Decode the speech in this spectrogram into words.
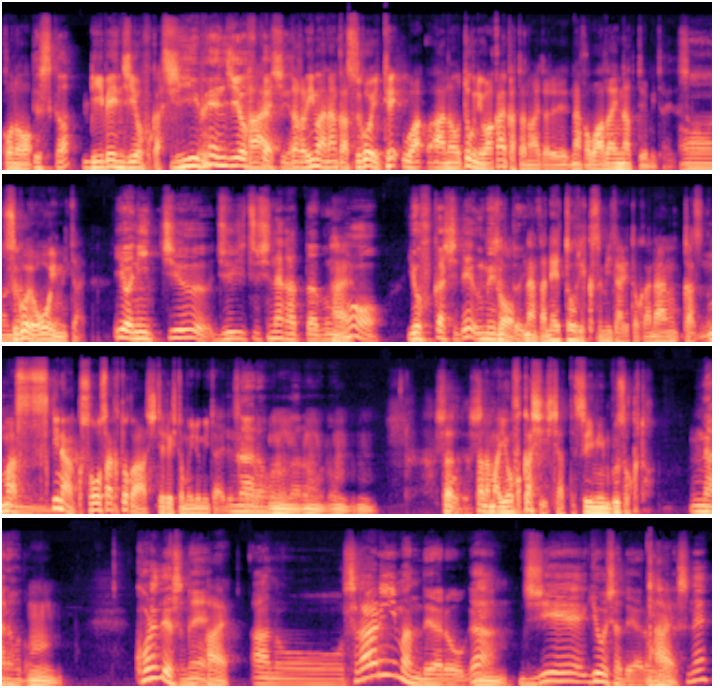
このですか？リベンジ夜更かし。リベンジ夜更かしはい、だが。から今なんかすごいてわあの特に若い方の間でなんか話題になってるみたいです。すごい多いみたい。要は日中充実しなかった分を夜更かしで埋めるという。そう。なんかネットフリックス見たりとかなん。か、まあ好きな創作とかしてる人もいるみたいですけど。なるほどうんなるほどうんうんうんそうですたただまあ夜更かししちゃって睡眠不足と、なるほど。う。ん。これですね、はい。あのーサラリーマンであろうが、うん。自営業者であろうがですね、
